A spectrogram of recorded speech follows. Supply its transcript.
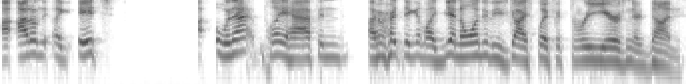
I, I don't think like it's when that play happened. I remember thinking like, yeah, no wonder these guys play for three years and they're done.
